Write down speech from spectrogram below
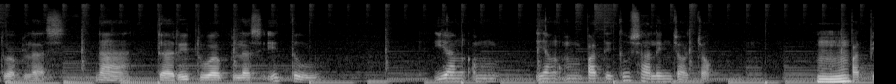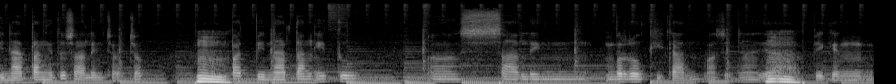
12 nah dari 12 itu yang yang empat itu saling cocok Mm. empat binatang itu saling cocok Mm. empat binatang itu eh, saling merugikan maksudnya ya Hmm. bikin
